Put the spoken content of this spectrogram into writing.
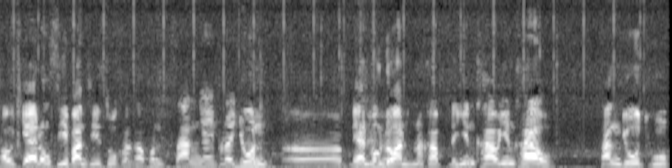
เขาแจ้ลงสีบันสีสุกนะครับคนสร้างไงประยุนครับแดนวงดอนนะครับได้ยินข่าวยินข่าวทั้งยูทูบ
